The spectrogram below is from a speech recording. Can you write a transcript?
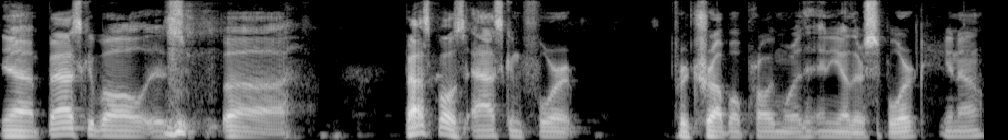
Yeah. Basketball is uh basketball is asking for it for trouble probably more than any other sport, you know?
